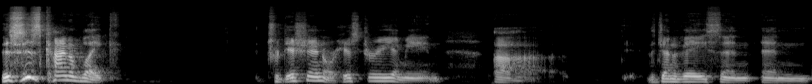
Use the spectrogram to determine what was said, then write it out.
this is kind of like tradition or history. I mean, uh, the Genovese and and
